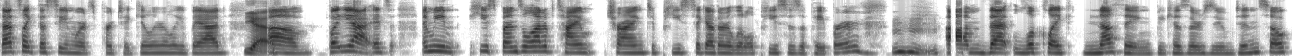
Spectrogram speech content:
that's like the scene where it's particularly bad. yeah Um but yeah, it's I mean, he spends a lot of time trying to piece together little pieces of paper hmm um that look like nothing because they're zoomed in so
